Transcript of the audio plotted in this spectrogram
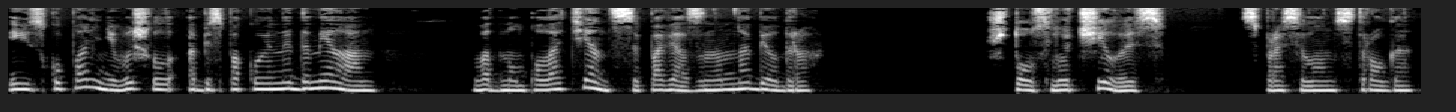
и из купальни вышел обеспокоенный Дамиан в одном полотенце, повязанном на бедрах. «Что случилось?» — спросил он строго.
